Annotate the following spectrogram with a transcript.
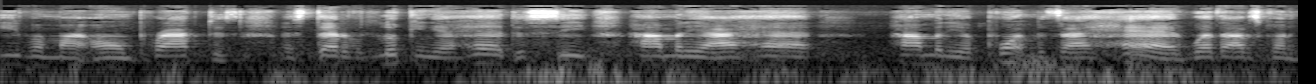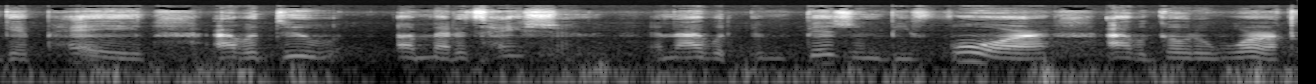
even my own practice, instead of looking ahead to see how many I had, how many appointments I had, whether I was going to get paid, I would do a meditation and I would envision before I would go to work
